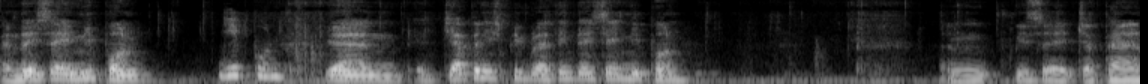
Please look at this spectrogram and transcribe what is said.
And they say Nippon. ญี่ปุ่น Yeah, and Japanese people I think they say Nippon. And we say Japan.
